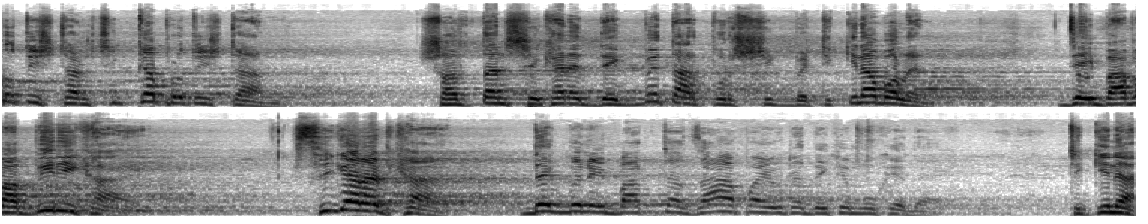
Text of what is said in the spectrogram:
প্রতিষ্ঠান, শিক্ষা প্রতিষ্ঠান। সন্তান সেখানে দেখবে, তারপর শিখবে। ঠিক কিনা বলেন? যেই বাবা বিড়ি খায়, সিগারেট খায়, দেখবেন এই বাচ্চা যা পায় ওটা দেখে মুখে দেয়। ঠিক কিনা?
